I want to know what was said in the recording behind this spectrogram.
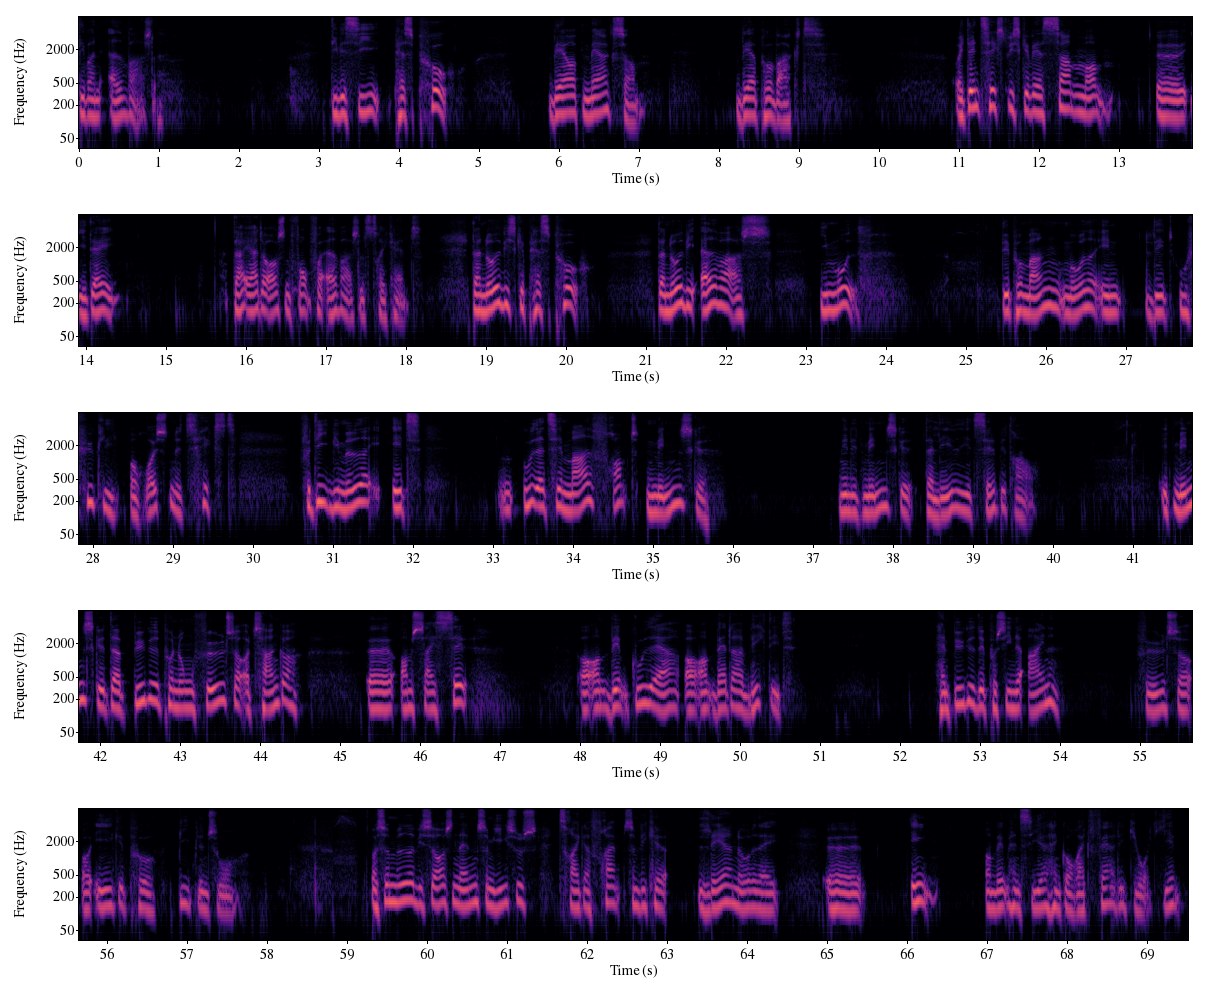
det var en advarsel. De vil sige, pas på, vær opmærksom, vær på vagt. Og i den tekst, vi skal være sammen om øh, i dag, der er der også en form for advarselstrikant. Der er noget, vi skal passe på. Der er noget, vi advares imod. Det er på mange måder en lidt uhyggelig og rystende tekst, fordi vi møder et udadtil meget fromt menneske, men et menneske, der levede i et selvbedrag. Et menneske, der byggede på nogle følelser og tanker øh, om sig selv, og om hvem Gud er, og om hvad der er vigtigt. Han byggede det på sine egne følelser, og ikke på Bibelens ord. Og så møder vi så også en anden, som Jesus trækker frem, som vi kan lære noget af. Øh, en, om hvem han siger, at han går retfærdigt gjort hjem.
